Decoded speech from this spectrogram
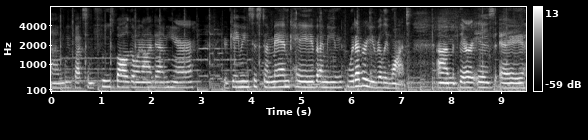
Um, we've got some foosball going on down here, your gaming system, man cave, I mean, whatever you really want. Um, there is a,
